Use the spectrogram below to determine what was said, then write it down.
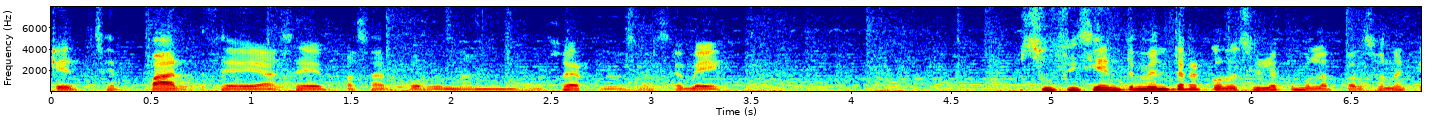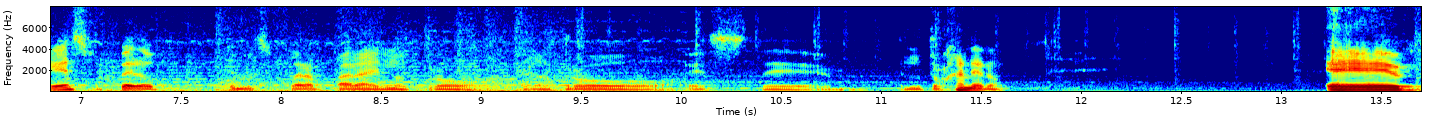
que se, par- se hace pasar por una mujer ¿no? Se ve suficientemente reconocible como la persona que es pero como si fuera para el otro el otro este el otro género Eh,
